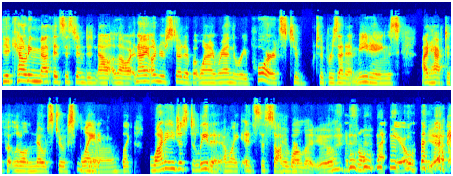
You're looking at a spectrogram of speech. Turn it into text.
the accounting method system did not allow it and i understood it but when i ran the reports to to present at meetings i'd have to put little notes to explain yeah. it like why don't you just delete it? I'm like it's the software. it won't let you. It won't let you. Yeah.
